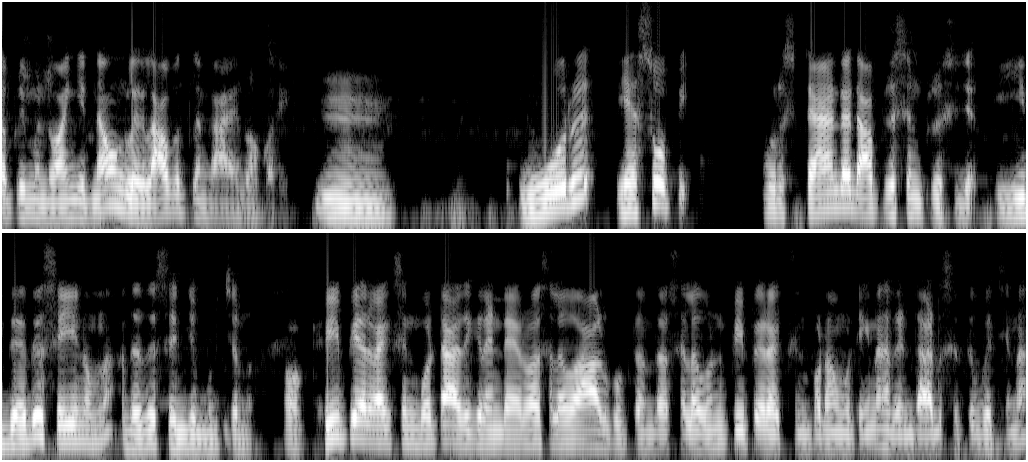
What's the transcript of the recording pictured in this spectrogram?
சப்ளிமெண்ட் வாங்கிட்டுனா உங்களுக்கு லாபத்துல அங்கே ஆயிரம் ரூபாய் குறையும். ஒரு எஸ்ஓபி ஒரு ஸ்டாண்டர்ட் ஆப்ரேஷன் ப்ரொசீஜர் இது எது செய்யணும்னா அது எது செஞ்சு முடிச்சிடணும். பிபிஆர் வேக்சின் போட்டால் அதுக்கு ரெண்டாயிரம் ரூபாய் செலவு ஆள் கூப்பிட்டு வந்தா செலவுன்னு பிபிஆர் வேக்சின் போடாம விட்டீங்கன்னா ரெண்டு ஆடு செத்து போச்சுன்னா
